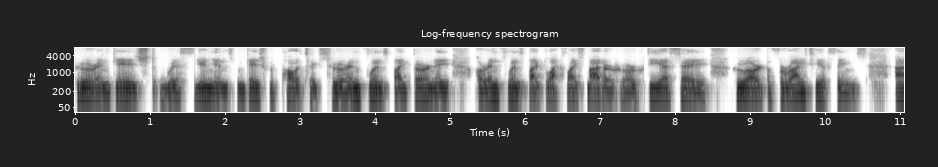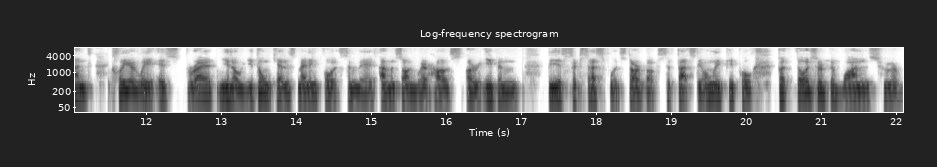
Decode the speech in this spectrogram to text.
who are engaged with unions, engaged with politics, who are influenced by Bernie or influenced by Black Lives Matter or DSA, who are a variety of things. And clearly it's spread, you know, you don't get as many votes in the Amazon warehouse or even be as successful at Starbucks if that's the only people. But those are the ones who are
